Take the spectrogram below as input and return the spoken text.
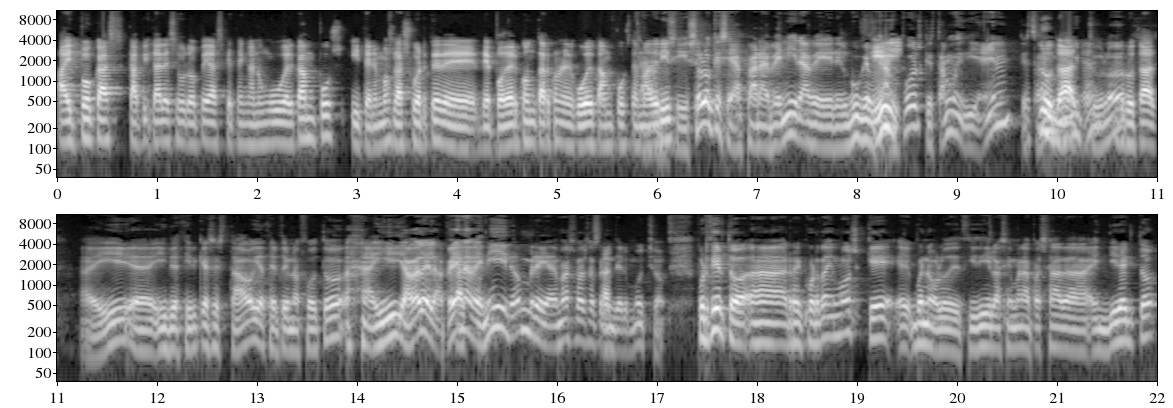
hay pocas capitales europeas que tengan un Google Campus y tenemos la suerte de, poder contar con el Google Campus de Madrid. Sí, solo que sea para venir a ver el Google Campus, que está muy bien, que está brutal, muy ¿eh? chulo. brutal. Ahí, eh, y decir que has estado y hacerte una foto, ahí ya vale la pena venir, hombre, y además vas a aprender mucho. Por cierto, uh, recordamos que, eh, bueno, lo decidí la semana pasada en directo,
